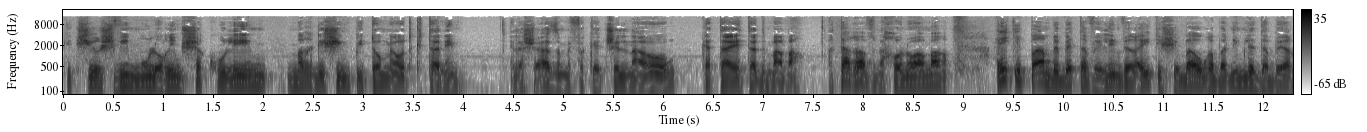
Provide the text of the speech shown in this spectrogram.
כי כשיושבים מול הורים שכולים, מרגישים פתאום מאוד קטנים. אלא שאז המפקד של נאור קטע את הדממה. אתה רב, נכון? הוא אמר. הייתי פעם בבית אבלים וראיתי שבאו רבנים לדבר,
